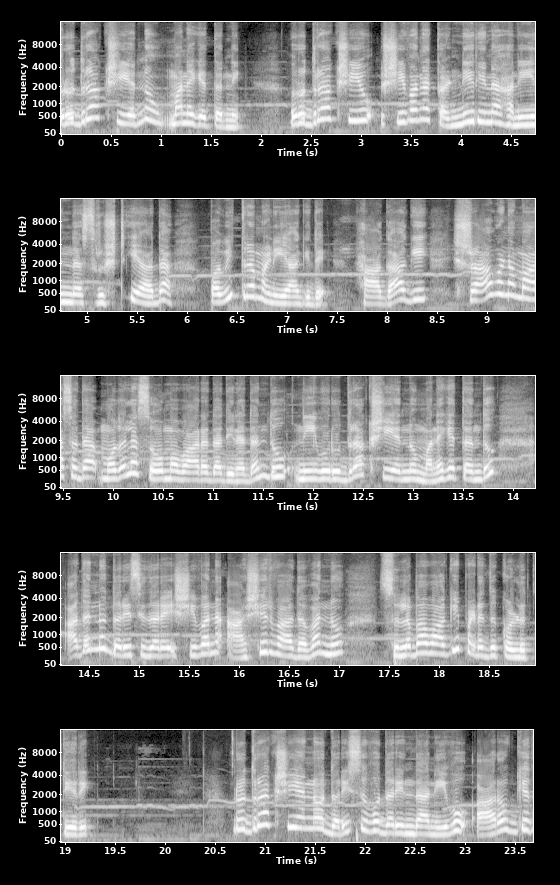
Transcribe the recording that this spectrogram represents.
ರುದ್ರಾಕ್ಷಿಯನ್ನು ಮನೆಗೆ ತನ್ನಿ. ರುದ್ರಾಕ್ಷಿಯು ಶಿವನ ಕಣ್ಣೀರಿನ ಹನಿಯಿಂದ ಸೃಷ್ಟಿಯಾದ ಪವಿತ್ರ ಮಣಿಯಾಗಿದೆ. ಹಾಗಾಗಿ ಶ್ರಾವಣ ಮಾಸದ ಮೊದಲ ಸೋಮವಾರದ ದಿನದಂದು ನೀವು ರುದ್ರಾಕ್ಷಿಯನ್ನು ಮನೆಗೆ ತಂದು ಅದನ್ನು ಧರಿಸಿದರೆ ಶಿವನ ಆಶೀರ್ವಾದವನ್ನು ಸುಲಭವಾಗಿ ಪಡೆದುಕೊಳ್ಳುತ್ತೀರಿ. ರುದ್ರಾಕ್ಷಿಯನ್ನು ಧರಿಸುವುದರಿಂದ ನೀವು ಆರೋಗ್ಯದ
